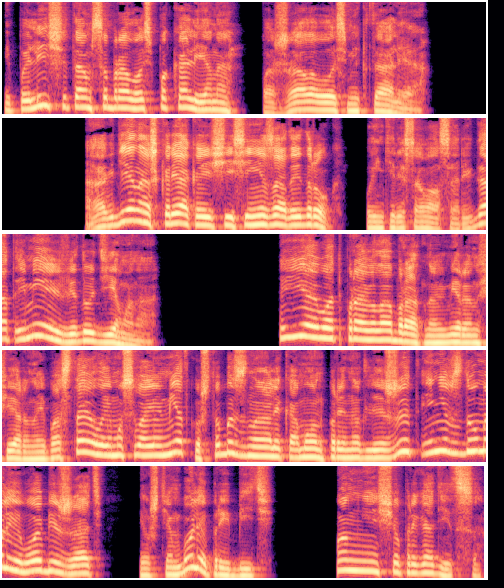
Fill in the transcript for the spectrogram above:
и пылище там собралось по колено», — пожаловалась Микталия. «А где наш крякающий синезадый друг?» — поинтересовался Оригат, имея в виду демона. Я его отправила обратно в мир Инферно и поставила ему свою метку, чтобы знали, кому он принадлежит, и не вздумали его обижать, и уж тем более прибить. Он мне еще пригодится»,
